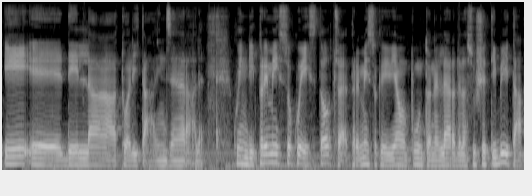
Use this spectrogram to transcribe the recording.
e eh, dell'attualità in generale. Quindi premesso questo, cioè premesso che viviamo appunto nell'era della suscettibilità,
